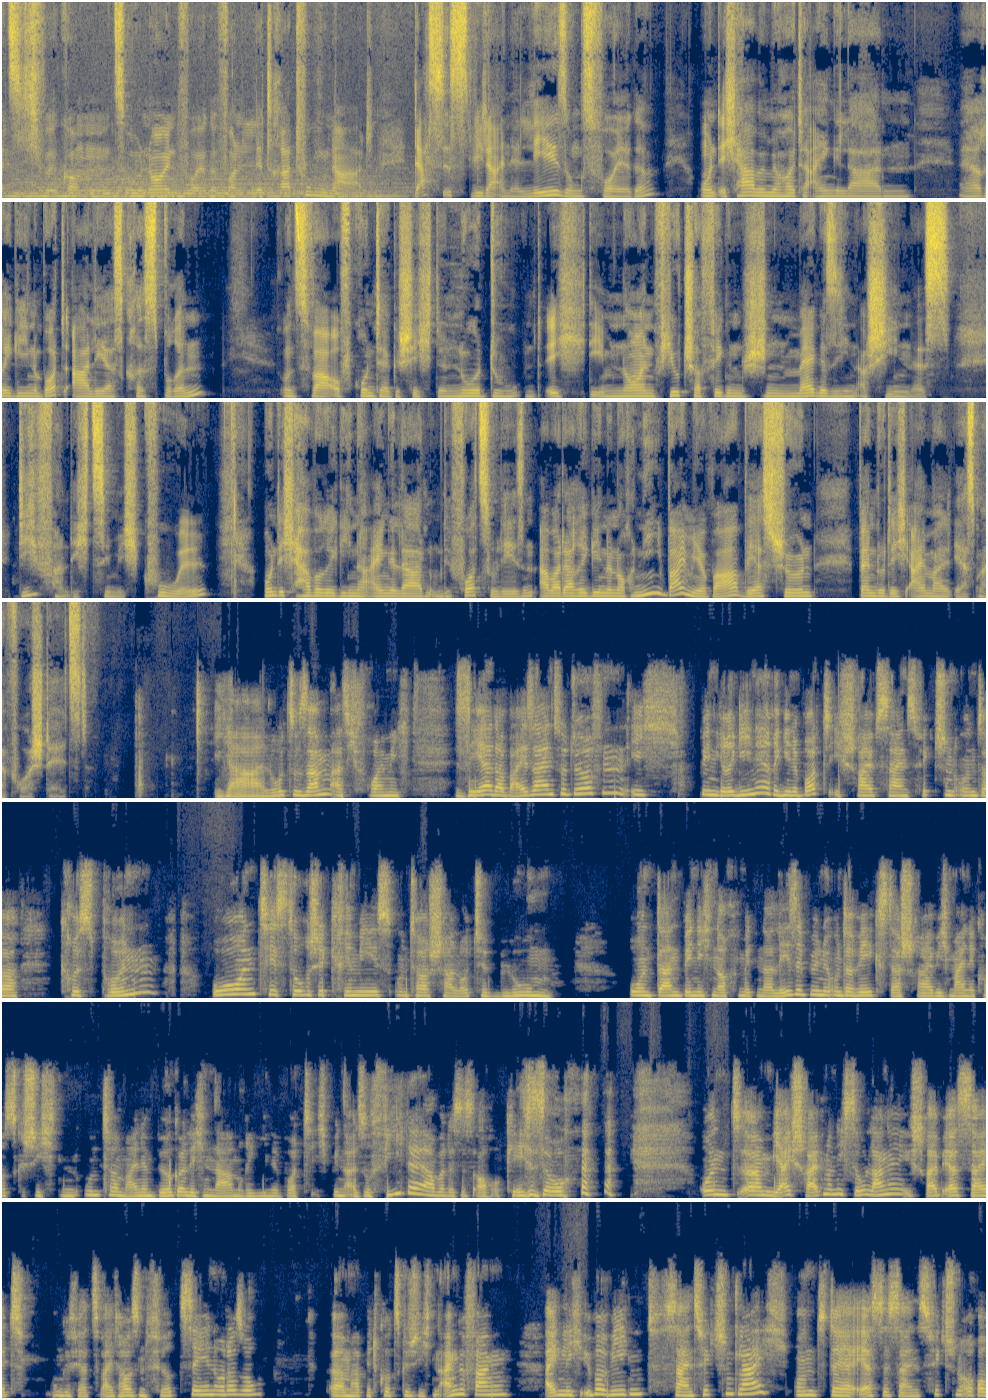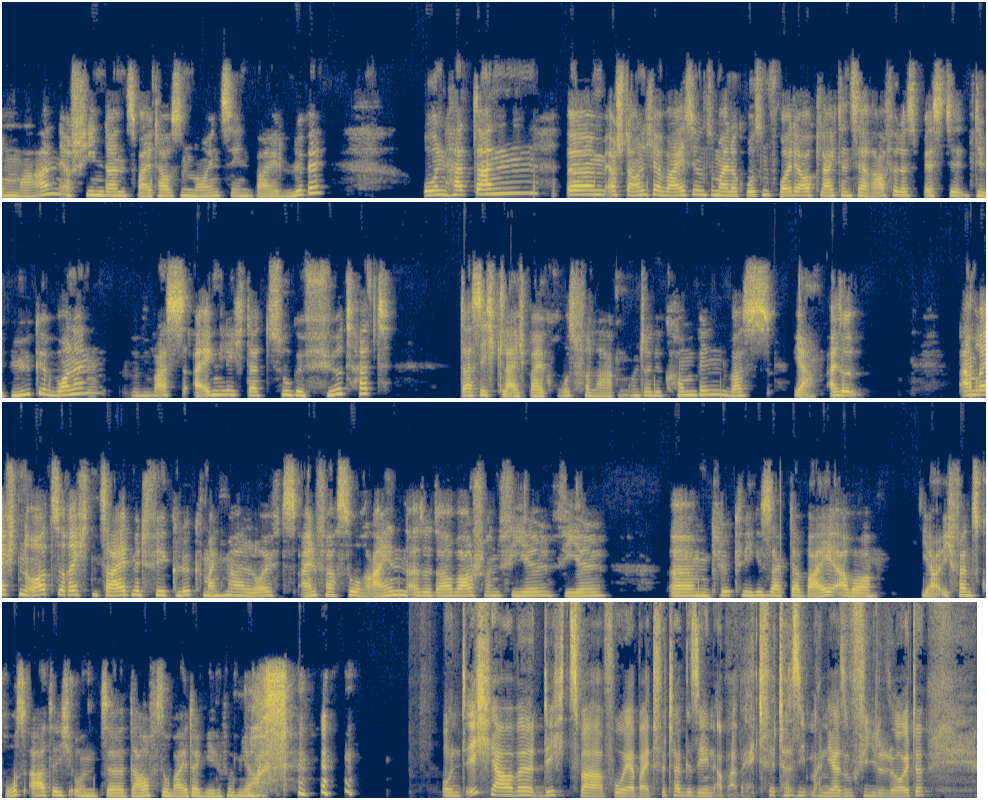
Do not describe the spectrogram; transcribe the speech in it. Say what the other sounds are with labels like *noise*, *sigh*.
Herzlich willkommen zur neuen Folge von Literaturnaht. Das ist wieder eine Lesungsfolge und ich habe mir heute eingeladen äh, Regine Bott alias Chris Brünn und zwar aufgrund der Geschichte Nur du und ich, die im neuen Future Fiction Magazine erschienen ist. Die fand ich ziemlich cool. Und ich habe Regine eingeladen, um die vorzulesen. Aber da Regine noch nie bei mir war, wäre es schön, wenn du dich einmal erstmal vorstellst. Ja, hallo zusammen. Also ich freue mich sehr dabei sein zu dürfen. Ich bin die Regine, Regine Bott. Ich schreibe Science Fiction unter Chris Brünn und historische Krimis unter Charlotte Blum. Und dann bin ich noch mit einer Lesebühne unterwegs. Da schreibe ich meine Kurzgeschichten unter meinem bürgerlichen Namen Regine Bott. Ich bin also viele, aber das ist auch okay *laughs* so. und ähm, ja, ich schreibe noch nicht so lange. Ich schreibe erst seit ungefähr 2014 oder so. Ähm, habe mit Kurzgeschichten angefangen eigentlich überwiegend Science Fiction gleich. Und der erste Science Fiction Roman erschien dann 2019 bei Lübbe und hat dann ähm, erstaunlicherweise und zu meiner großen Freude auch gleich den Serra für das beste Debüt gewonnen, was eigentlich dazu geführt hat, dass ich gleich bei Großverlagen untergekommen bin, was ja, also am rechten Ort zur rechten Zeit mit viel Glück. Manchmal läuft's einfach so rein. Also da war schon viel, viel ähm, Glück, wie gesagt, dabei. Aber ja, ich fand's großartig und äh, darf so weitergehen von mir aus. *laughs* Und ich habe dich zwar vorher bei Twitter gesehen, aber bei Twitter sieht man ja so viele Leute.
